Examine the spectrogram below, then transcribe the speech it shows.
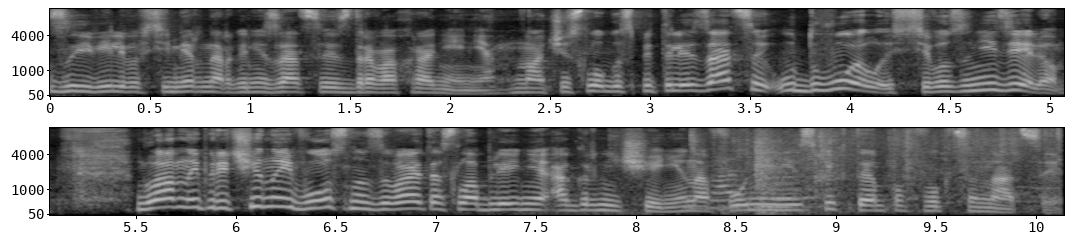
заявили во Всемирной организации здравоохранения. Ну а число госпитализаций удвоилось всего за неделю. Главной причиной ВОЗ называет ослабление ограничений на фоне низких темпов вакцинации.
